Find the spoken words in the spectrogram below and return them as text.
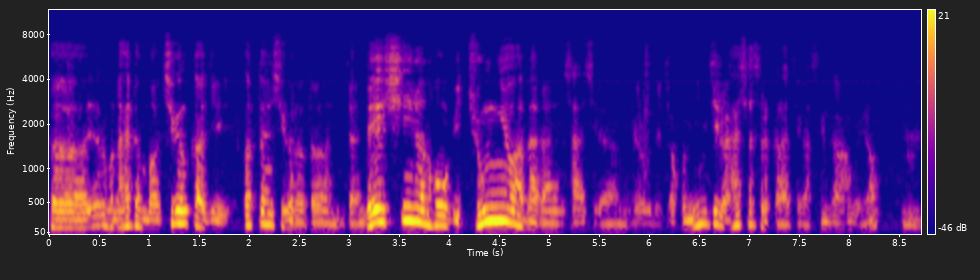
그, 여러분들 하여튼 뭐 지금까지 어떤 식으로든 내 쉬는 호흡이 중요하다라는 사실은 여러분들 조금 인지를 하셨을 거라 제가 생각하고요. 음.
